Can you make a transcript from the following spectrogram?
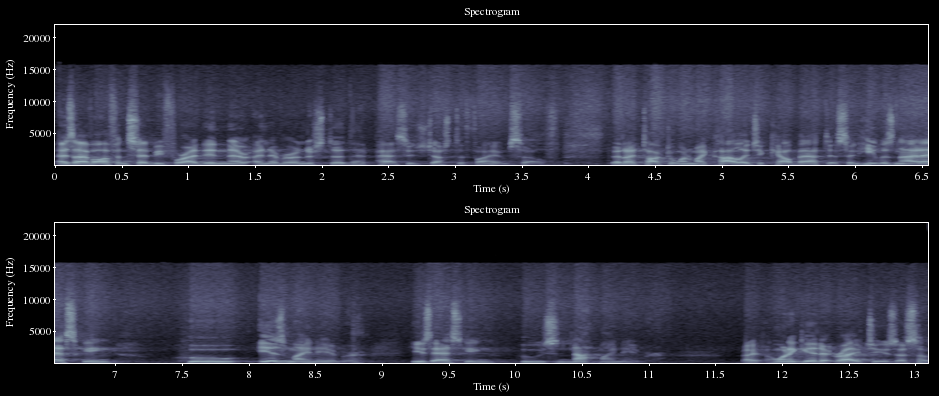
As I've often said before, I, didn't, I never understood that passage, justify himself. That I talked to one of my colleagues at Cal Baptist, and he was not asking, Who is my neighbor? He's asking, Who's not my neighbor? Right? I want to get it right, Jesus. So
